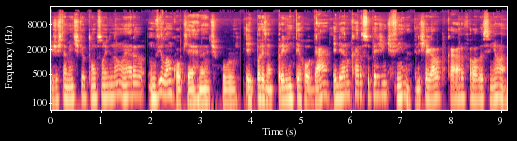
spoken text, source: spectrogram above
justamente que o Thompson ele não era um vilão qualquer, né? Tipo, ele, por exemplo, para ele interrogar, ele era um cara super gente fina. Ele chegava pro cara falava assim: ó.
